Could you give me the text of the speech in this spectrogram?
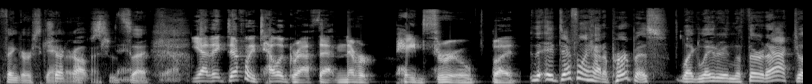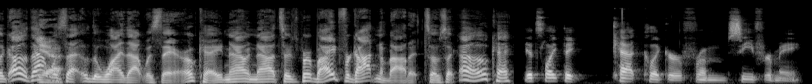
finger scanner, Chekhov's I should scanner, say. Yeah. yeah, they definitely telegraphed that and never paid through, but It definitely had a purpose. Like later in the third act, you're like, oh, that Yeah. was that, why that was there. Okay. Now, now it serves purpose. I had forgotten about it. So I was like, oh, okay. It's like the cat clicker from See for Me.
